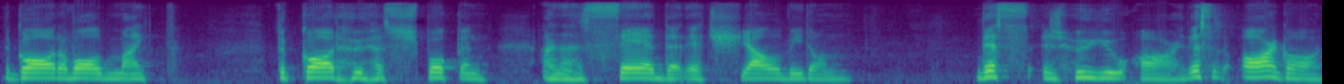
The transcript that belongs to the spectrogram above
the God of all might, the God who has spoken and has said that it shall be done. This is who you are. This is our God.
